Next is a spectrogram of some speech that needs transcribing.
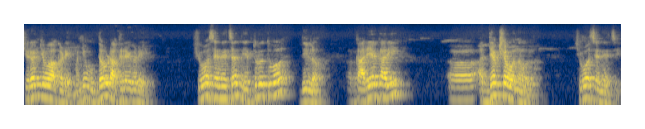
चिरंजीवाकडे म्हणजे उद्धव ठाकरेकडे शिवसेनेचं नेतृत्व दिलं. कार्यकारी अध्यक्ष बनवलं शिवसेनेचे.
